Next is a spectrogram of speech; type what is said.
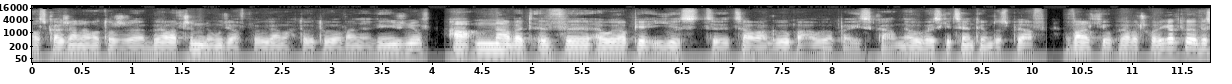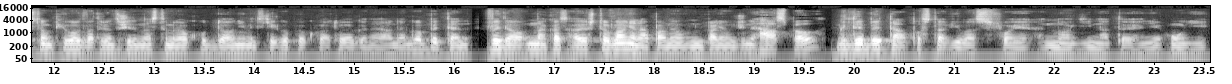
oskarżana o to, że brała czynny udział w programach torturowania więźniów, a nawet w Europie jest cała grupa europejska, Europejskie Centrum do Spraw Walki o Prawa Człowieka, które wystąpiło w 2017 roku do niemieckiego prokuratora generalnego, by ten wydał nakaz aresztowania na panią, panią Ginę Haspel, gdyby ta postawiła swoje nogi na terenie Unii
